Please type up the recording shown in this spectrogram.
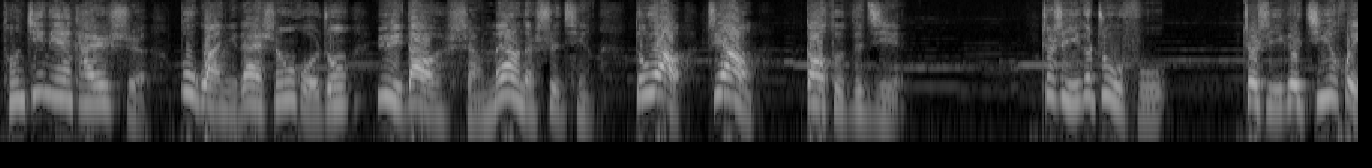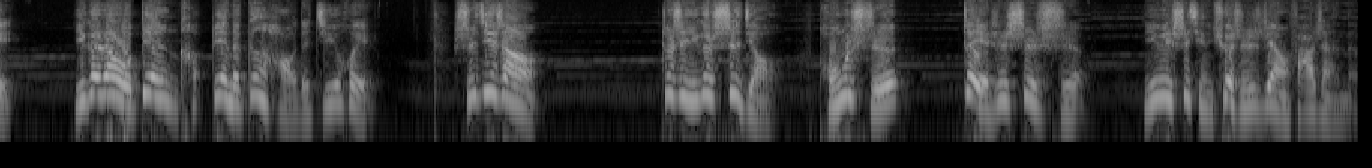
从今天开始，不管你在生活中遇到什么样的事情，都要这样告诉自己：这是一个祝福，这是一个机会，一个让我变好、变得更好的机会。实际上，这是一个视角，同时这也是事实。因为事情确实是这样发展的，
